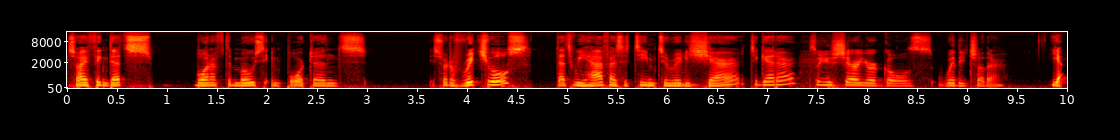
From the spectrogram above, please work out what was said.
So I think that's one of the most important sort of rituals that we have as a team to really Mm. share together. So you share your goals with each other. Yeah,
